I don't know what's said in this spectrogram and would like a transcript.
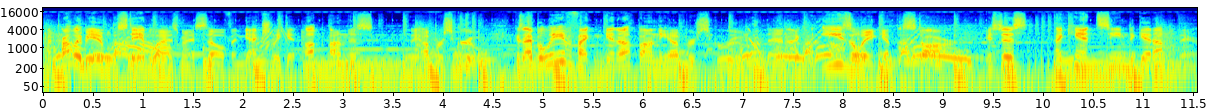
I'd probably be able to stabilize myself and actually get up on this, the upper screw. Because I believe if I can get up on the upper screw, then I can easily get the star. It's just, I can't seem to get up there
